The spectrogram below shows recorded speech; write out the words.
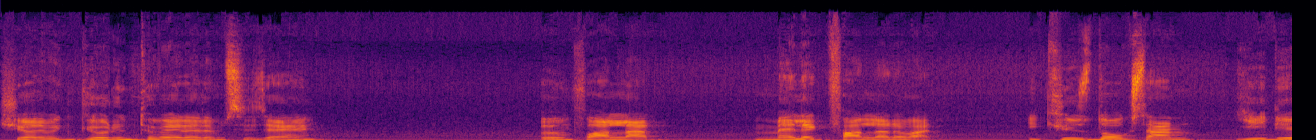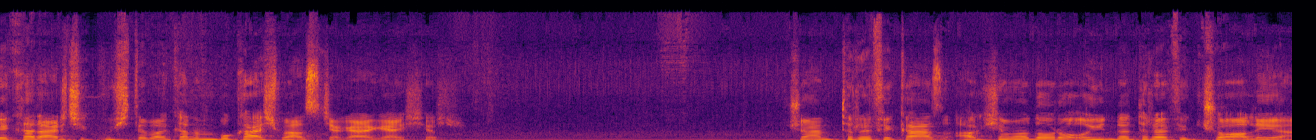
Şöyle bir görüntü verelim size. Ön farlar melek farları var. 297'ye kadar çıkmıştı. Bakalım bu kaç basacak arkadaşlar. Şu an trafik az. Akşama doğru oyunda trafik çoğalıyor.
